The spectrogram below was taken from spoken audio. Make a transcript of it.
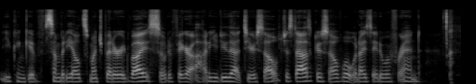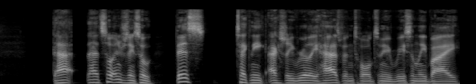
you can give somebody else much better advice. So to figure out how do you do that to yourself, just ask yourself, what would I say to a friend? that that's so interesting so this technique actually really has been told to me recently by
